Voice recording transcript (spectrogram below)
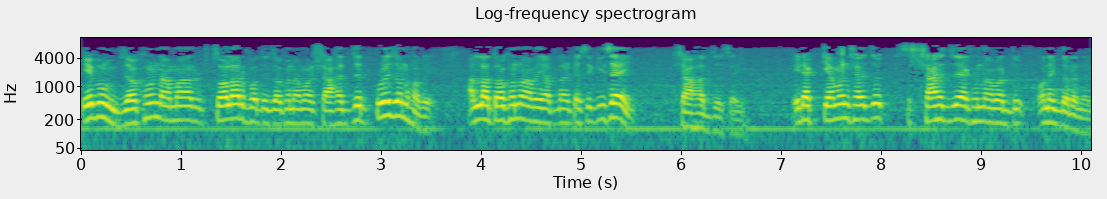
এবং যখন আমার চলার পথে, যখন আমার সাহায্যের প্রয়োজন হবে, আল্লাহ তখনও আমি আপনার কাছে কি চাই? সাহায্য চাই। এটা কেমন সাহায্য? সাহায্য এখন আবার অনেক ধরনের।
